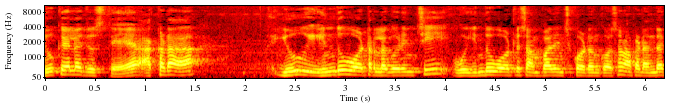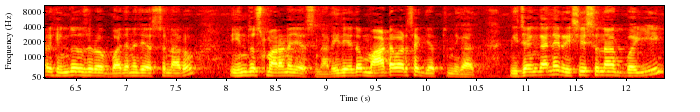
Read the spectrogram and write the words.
యూకేలో చూస్తే అక్కడ యూ హిందూ ఓటర్ల గురించి ఓ హిందూ ఓట్లు సంపాదించుకోవడం కోసం అక్కడ అందరూ హిందూ భజన చేస్తున్నారు హిందూ స్మరణ చేస్తున్నారు. ఇదేదో మాట వరుసకు చెప్తుంది కాదు. నిజంగానే రిషి సునాక్ పోయి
